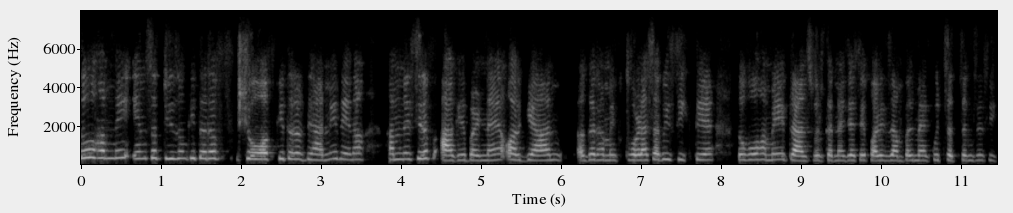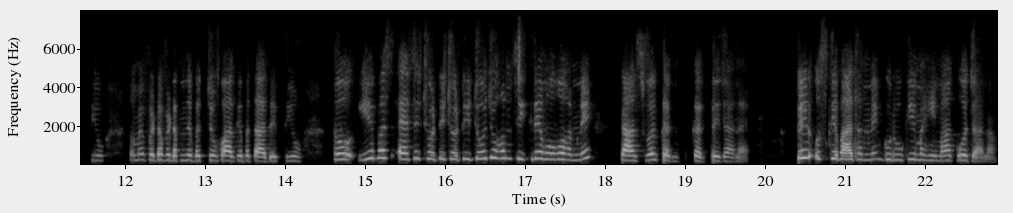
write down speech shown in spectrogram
तो हमने इन सब चीज़ों की तरफ़ शो ऑफ़ की तरफ़ ध्यान नहीं देना। हमने सिर्फ़ आगे बढ़ना है और ज्ञान अगर हमें थोड़ा सा भी सीखते हैं तो वो हमें ट्रांसफ़र करना है। जैसे फॉर एग्ज़ाम्पल मैं कुछ सत्संग से सीखती हूँ तो मैं फटाफट अपने बच्चों को आगे बता देती हूँ। तो ये बस ऐसे छोटी छोटी जो जो हम सीख रहे हैं वो वो हमने ट्रांसफ़र कर, करते जाना है। फिर उसके बाद हमने गुरु की महिमा को जाना।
